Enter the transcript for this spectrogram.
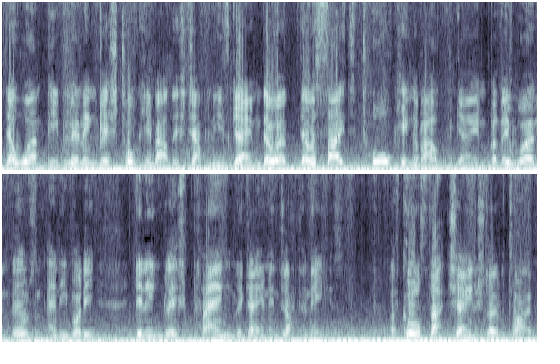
there weren't people in English talking about this Japanese game. There were there were sites talking about the game, but they weren't. There wasn't anybody in English playing the game in Japanese. Of course, that changed over time.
